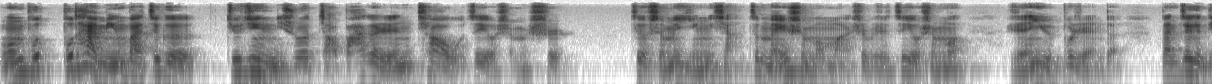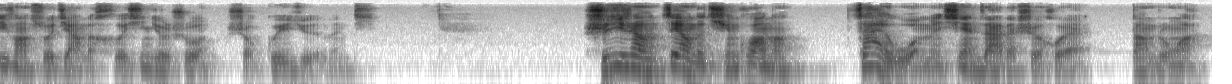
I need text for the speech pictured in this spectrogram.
我们不不太明白这个究竟你说找八个人跳舞，这有什么事？这有什么影响？这没什么嘛，是不是？这有什么忍与不忍的？但这个地方所讲的核心就是说守规矩的问题。实际上，这样的情况呢，在我们现在的社会当中啊，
